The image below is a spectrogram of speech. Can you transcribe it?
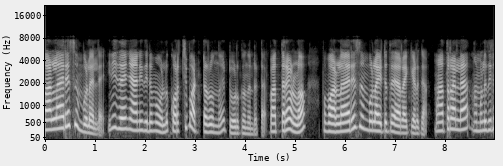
വളരെ സിമ്പിൾ അല്ലേ? ഇനി ഇത് ഞാൻ ഇതിന്റെ മുകളിൽ കുറച്ച് ബട്ടർ ഒന്ന് ഇട്ട് കൊടുക്കുന്നുണ്ട് കേട്ടോ അപ്പോൾ അത്രേ ഉള്ളൂ. അപ്പോൾ വളരെ സിമ്പിളായിട്ട് തയ്യാറാക്കിയെടുക്കാം മാത്രമല്ല നമ്മളിതിൽ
